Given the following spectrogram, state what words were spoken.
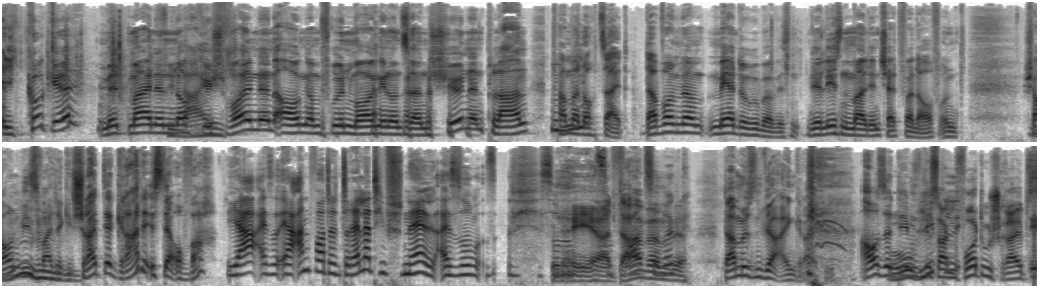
Ich gucke mit meinen noch Vielleicht. geschwollenen Augen am frühen Morgen in unseren schönen Plan. Haben wir noch Zeit. Da wollen wir mehr darüber wissen. Wir lesen mal den Chatverlauf und schauen, wie es weitergeht. Schreibt er gerade, ist er auch wach? Ja, also er antwortet relativ schnell. Also so Naja, sofort da, wir, da müssen wir eingreifen. Außerdem, Oh, wir sagen vor, du schreibst.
